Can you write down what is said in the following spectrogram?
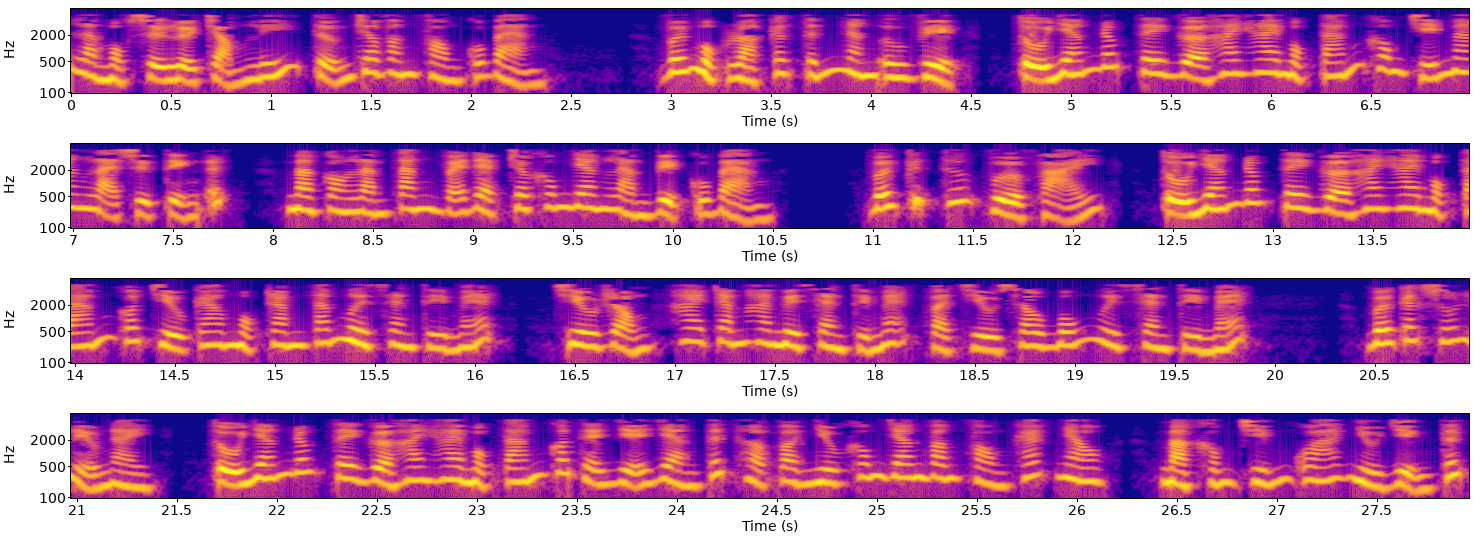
là một sự lựa chọn lý tưởng cho văn phòng của bạn. Với một loạt các tính năng ưu việt, tủ giám đốc TG2218 không chỉ mang lại sự tiện ích, mà còn làm tăng vẻ đẹp cho không gian làm việc của bạn. Với kích thước vừa phải, tủ giám đốc TG2218 có chiều cao 180cm, chiều rộng 220cm và chiều sâu 40cm. Với các số liệu này, Tủ giám đốc TG2218 có thể dễ dàng tích hợp vào nhiều không gian văn phòng khác nhau, mà không chiếm quá nhiều diện tích.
